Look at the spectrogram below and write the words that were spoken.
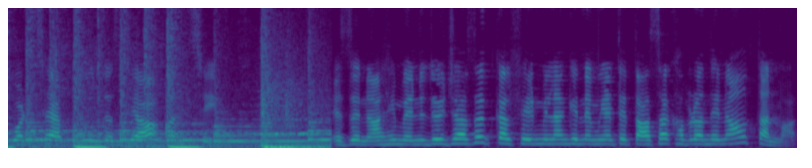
WhatsApp ਨੂੰ ਦੱਸਿਆ ਅਨਸੇਫ ਇਸ ਦੇ ਨਾਲ ਹੀ ਮੈਨੂੰ ਦਿਓ ਇਜਾਜ਼ਤ ਕੱਲ ਫੇਰ ਮਿਲਾਂਗੇ ਨਵੀਆਂ ਤੇ ਤਾਜ਼ਾ ਖਬਰਾਂ ਦੇ ਨਾਲ। ਧੰਨਵਾਦ।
